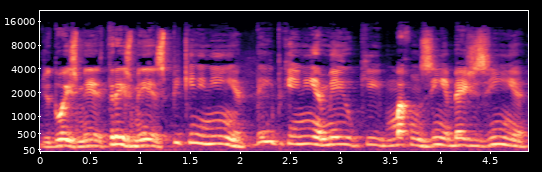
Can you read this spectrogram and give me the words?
de dois meses, três meses, pequenininha, bem pequenininha, meio que marronzinha, begezinha,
